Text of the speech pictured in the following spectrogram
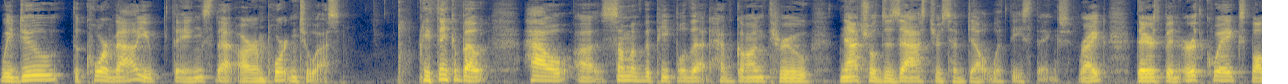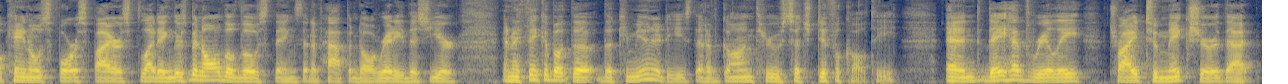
We do the core value things that are important to us. You think about how uh, some of the people that have gone through natural disasters have dealt with these things, right? There's been earthquakes, volcanoes, forest fires, flooding. There's been all of those things that have happened already this year. And I think about the, the communities that have gone through such difficulty, and they have really tried to make sure that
